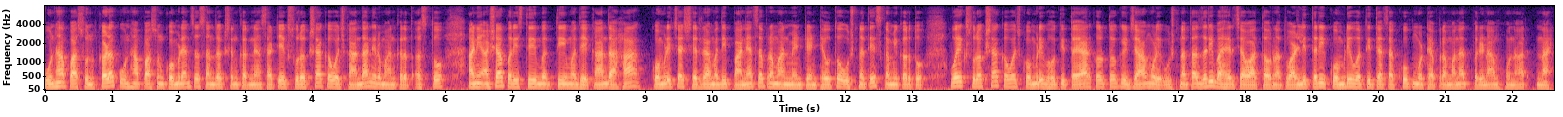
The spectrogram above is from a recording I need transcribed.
उन्हापासून कडक उन्हापासून कोंबड्यांचं संरक्षण करण्यासाठी एक सुरक्षा कवच कांदा निर्माण करत असतो. आणि अशा परिस्थितीमध्ये कांदा हा कोंबडीच्या शरीरामध्ये पाण्याचं प्रमाण मेंटेन ठेवतो उष्णतेस कमी करतो व एक सुरक्षा कवच कोंबडीभोवती तयार करतो की ज्यामुळे उष्णता जरी बाहेरच्या वातावरणात वाढली तरी कोंबडीवरती त्याचा खूप मोठ्या प्रमाणात परिणाम होणार नाही.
